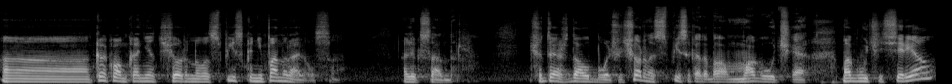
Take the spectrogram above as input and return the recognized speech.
А, как вам конец черного списка не понравился, Александр? Что-то я ждал больше. Черный список это был могучая, могучий сериал,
